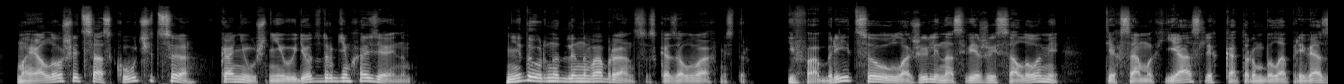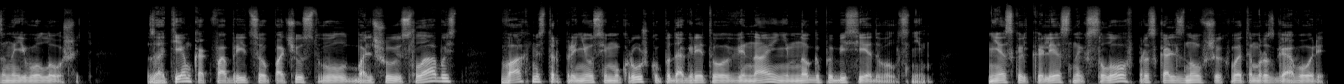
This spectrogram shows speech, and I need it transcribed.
— моя лошадь соскучится в конюшне и уйдет с другим хозяином». «Недурно для новобранца», — сказал вахмистр. И Фабрицио уложили на свежей соломе в тех самых яслях, к которым была привязана его лошадь. Затем, как Фабрицио почувствовал большую слабость, вахмистр принес ему кружку подогретого вина и немного побеседовал с ним. Несколько лестных слов, проскользнувших в этом разговоре,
